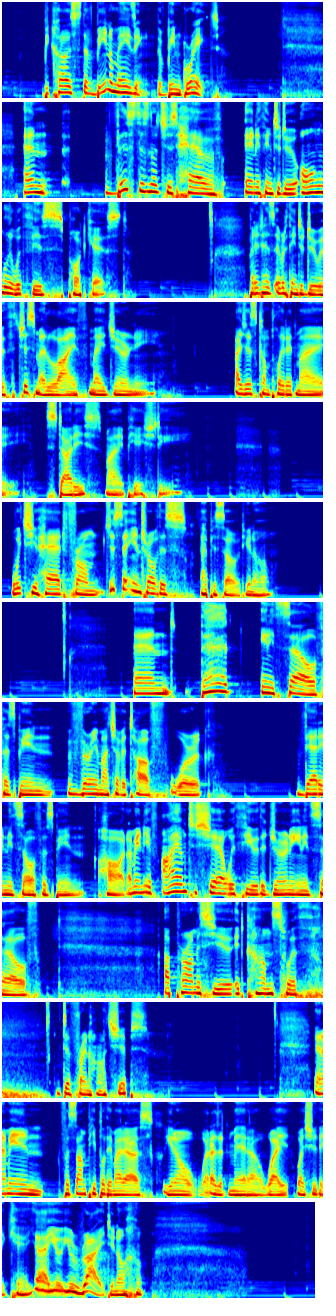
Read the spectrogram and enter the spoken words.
because they've been amazing, they've been great. And this does not just have anything to do only with this podcast, but it has everything to do with just my life, my journey. I just completed my studies, my PhD which you had from just the intro of this episode, you know. And that in itself has been very much of a tough work. That in itself has been hard. I mean, if I am to share with you the journey in itself, I promise you it comes with different hardships. And I mean, for some people they might ask you know what does it matter? Why why should they care? Yeah you you're right you know.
